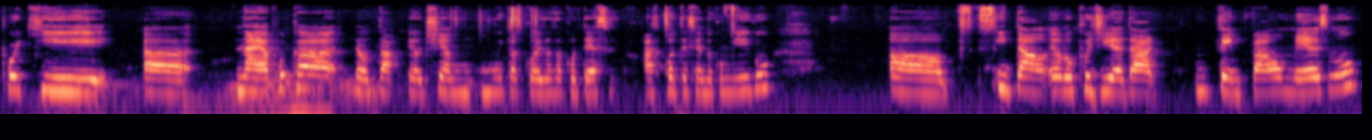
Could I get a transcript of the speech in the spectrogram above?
porque uh, na época eu, ta, eu tinha muitas coisas acontece, acontecendo comigo. Uh, então eu não podia dar um tempão mesmo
